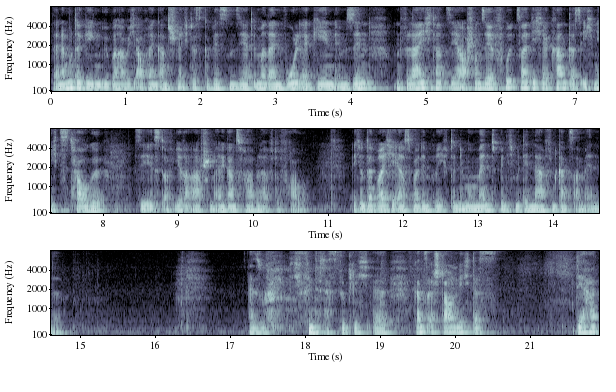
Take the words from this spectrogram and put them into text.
Deiner Mutter gegenüber habe ich auch ein ganz schlechtes Gewissen. Sie hat immer dein Wohlergehen im Sinn und vielleicht hat sie ja auch schon sehr frühzeitig erkannt, dass ich nichts tauge. Sie ist auf ihre Art schon eine ganz fabelhafte Frau. Ich unterbreche erstmal den Brief, denn im Moment bin ich mit den Nerven ganz am Ende. Also ich finde das wirklich äh, ganz erstaunlich, dass der hat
